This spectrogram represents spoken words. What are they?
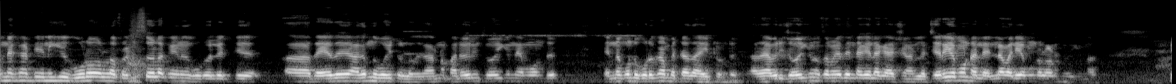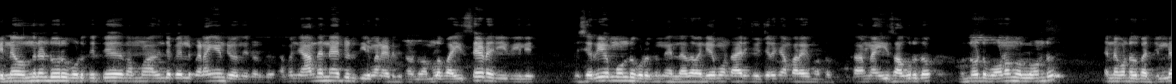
എന്നെക്കാട്ടി എനിക്ക് കൂടെയുള്ള ഫ്രണ്ട്സുകളൊക്കെയാണ് കൂടുതലായിട്ട് അതായത് അകന്നു പോയിട്ടുള്ളത്. കാരണം പലരും ചോദിക്കുന്ന എമൗണ്ട് എന്നെ കൊണ്ട് കൊടുക്കാൻ പറ്റാതായിട്ടുണ്ട്. അത് അവർ ചോദിക്കുന്ന സമയത്ത് എന്റെ കയ്യിലെ ക്യാഷ് കാണില്ല. ചെറിയ എമൗണ്ട് അല്ല എല്ലാ വലിയ എമൗണ്ടുകളാണ് ചോദിക്കുന്നത്. പിന്നെ ഒന്ന് രണ്ട് പേർ കൊടുത്തിട്ട് നമ്മൾ അതിന്റെ പേരിൽ പിണങ്ങേണ്ടി വന്നിട്ടുണ്ട്. അപ്പം ഞാൻ തന്നെ ആയിട്ട് ഒരു തീരുമാനം എടുത്തിട്ടുണ്ട്. നമ്മൾ പൈസയുടെ രീതിയിൽ ഒരു ചെറിയ എമൗണ്ട് കൊടുക്കുന്നില്ല അത് വലിയ എമൗണ്ട് ആരും ചോദിച്ചാലും ഞാൻ പറയുന്നുണ്ട്. കാരണം ഈ സൗഹൃദം മുന്നോട്ട് പോകണം എന്നുള്ളതുകൊണ്ട് എന്നെ കൊണ്ടത് പറ്റില്ല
